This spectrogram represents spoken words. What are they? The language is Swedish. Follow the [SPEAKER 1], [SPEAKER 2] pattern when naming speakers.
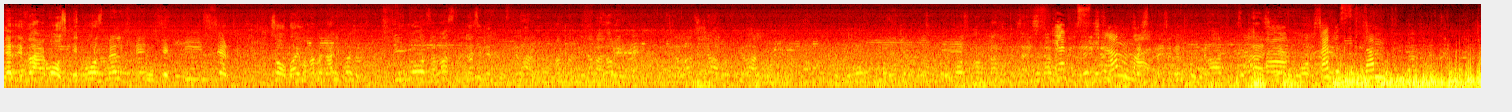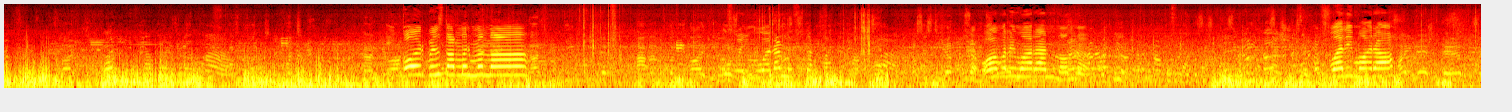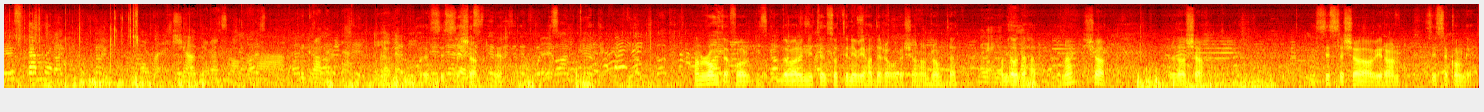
[SPEAKER 1] Al-Rifai Mosque. It was built in 1830. So by Muhammad Ali family. Do you know the last president of Iran, Muhammad Rizab Alawi? The last Shah of Iran. It was after the Islamic revolution.
[SPEAKER 2] The
[SPEAKER 1] first president of Iran has left for
[SPEAKER 2] Imorgon Overmorgen Mustafa pappa. Så overmorgen mamma. Overmorgen bestämmer
[SPEAKER 3] Shabiran som var begravd där i en av
[SPEAKER 4] Sista Shabir. Han römde för det var 1979 vi hade revolution. Han römde. Han dog här. Nej, Shah. Reza Shah. stessa sciò, Viron, stessa conga.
